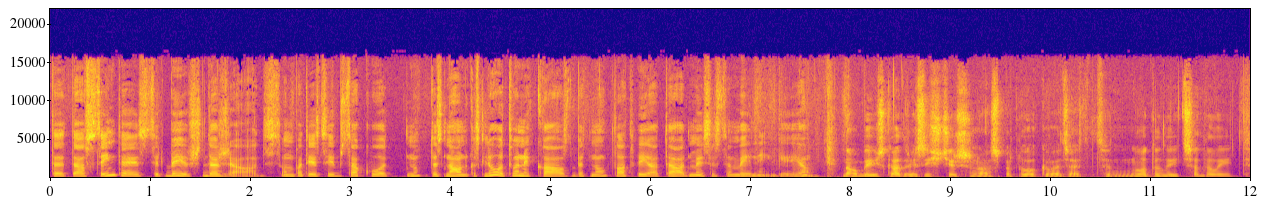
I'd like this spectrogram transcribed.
tā, tās sintēzes ir bijušas dažādas. Un patiesībā sakot, nu, tas nav nekas ļoti unikāls, bet nu, Latvijā tāda mēs esam vienīgie. Jā. Mm. Nav bijusi kādreiz izšķiršanās par to, ka vajadzētu nodalīt, sadalīt,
